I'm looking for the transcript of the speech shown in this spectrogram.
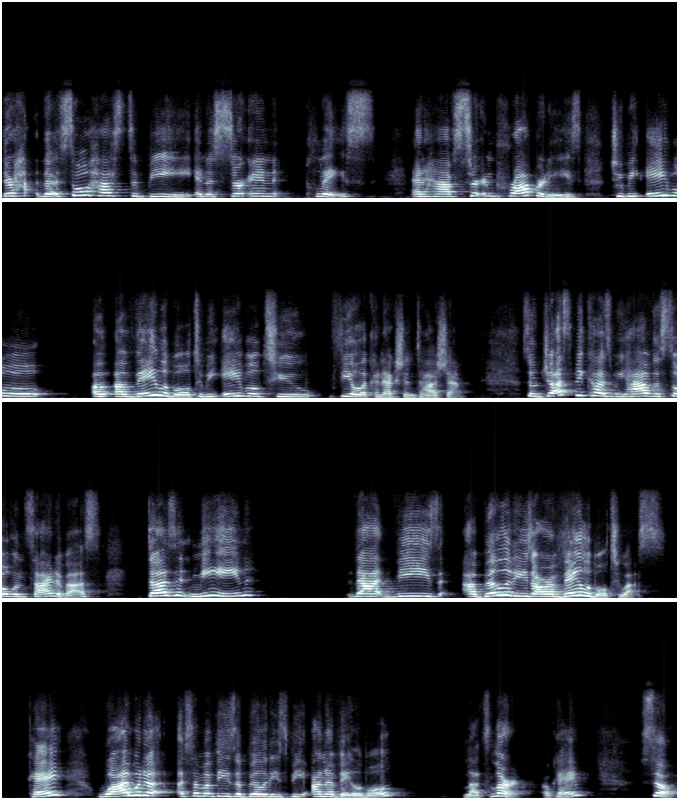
there, the soul has to be in a certain place and have certain properties to be able available to be able to feel a connection to Hashem. So just because we have the soul inside of us doesn't mean that these abilities are available to us. Okay? Why would a, some of these abilities be unavailable? Let's learn. Okay. So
